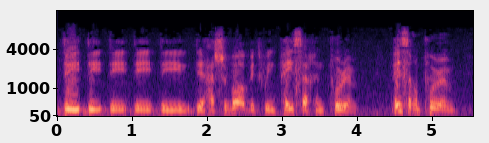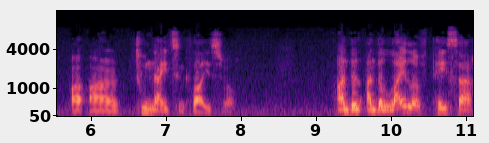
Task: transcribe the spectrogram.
The, the, the, the, the, the hashava between Pesach and Purim, Pesach and Purim are, are two nights in Klal Yisrael. On the, on the Laila of Pesach,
